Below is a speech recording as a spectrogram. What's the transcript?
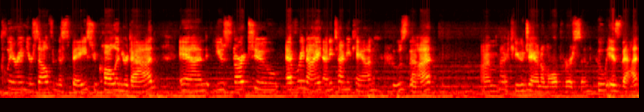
clearing yourself in the space. You call in your dad and you start to every night, anytime you can. Who's that? I'm a huge animal person. Who is that?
